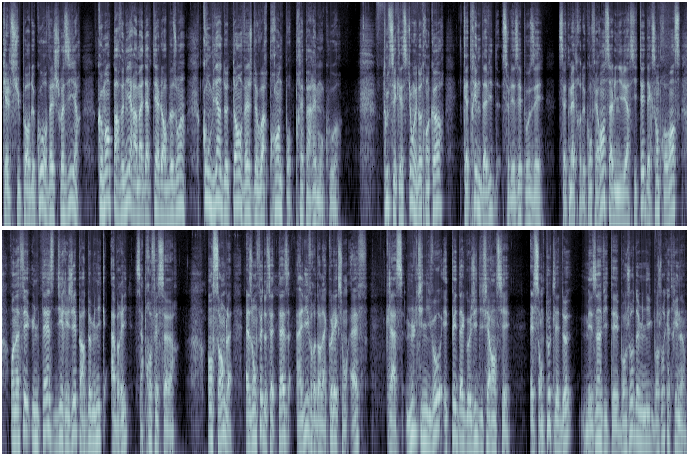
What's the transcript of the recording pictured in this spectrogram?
Quel support de cours vais-je choisir? Comment parvenir à m'adapter à leurs besoins? Combien de temps vais-je devoir prendre pour préparer mon cours? Toutes ces questions et d'autres encore, Catherine David se les est posées. Cette maître de conférence à l'université d'Aix-en-Provence en a fait une thèse dirigée par Dominique Abry, sa professeure. Ensemble, elles ont fait de cette thèse un livre dans la collection F, classe multiniveau et pédagogie différenciée. Elles sont toutes les deux mes invitées. Bonjour Dominique, bonjour Catherine.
